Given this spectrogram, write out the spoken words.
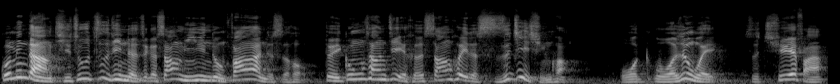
国民党起初制定的这个商民运动方案的时候，对工商界和商会的实际情况，我我认为是缺乏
